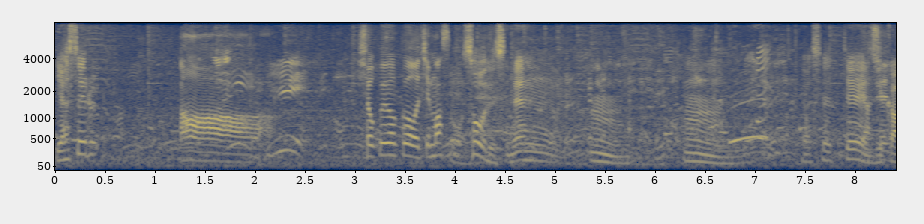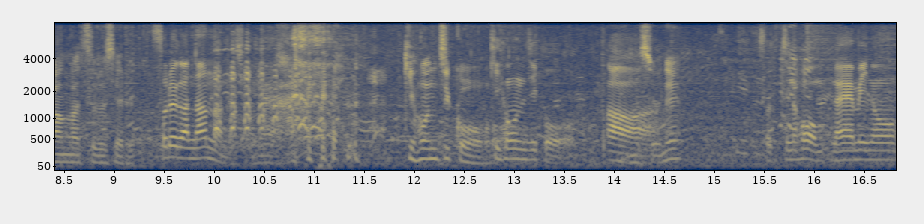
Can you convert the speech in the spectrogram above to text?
痩せる。ああ食欲落ちますもんね。そうですね。うん。うん。うん。痩せて時間が潰せる。それが何なんでしょうね。基本事項。基本事項。ああですよね。そっちの方悩みの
